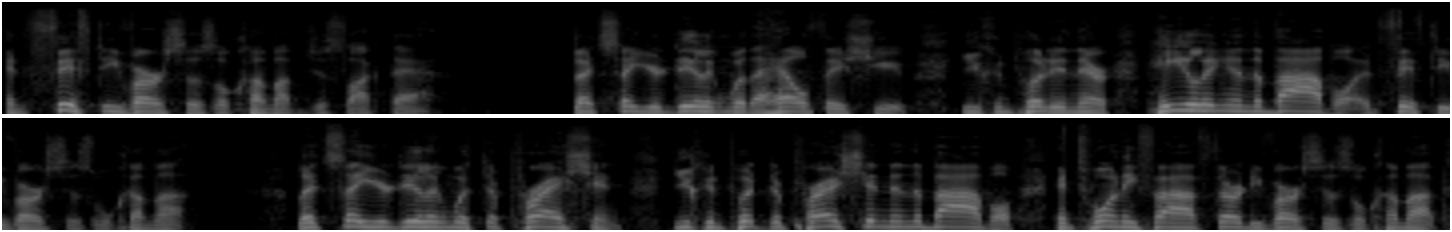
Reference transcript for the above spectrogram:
and 50 verses will come up just like that. Let's say you're dealing with a health issue. You can put in there healing in the Bible, and 50 verses will come up. Let's say you're dealing with depression. You can put depression in the Bible, and 25, 30 verses will come up.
